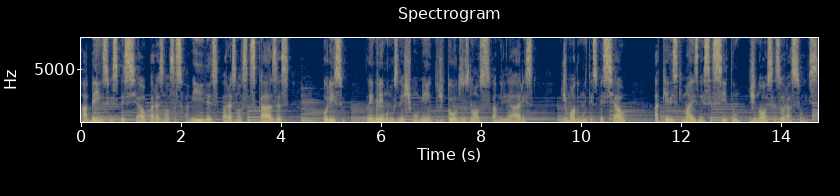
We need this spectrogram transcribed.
a bênção especial para as nossas famílias, para as nossas casas. Por isso, lembremos-nos neste momento de todos os nossos familiares, de modo muito especial, aqueles que mais necessitam de nossas orações.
